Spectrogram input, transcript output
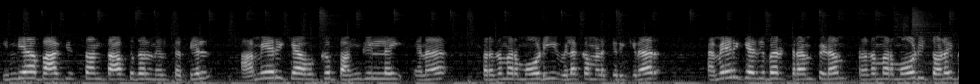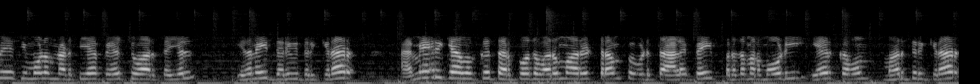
இந்தியா பாகிஸ்தான் தாக்குதல் நிறுத்தத்தில் அமெரிக்காவுக்கு பங்கில்லை என பிரதமர் மோடி விளக்கம் அளித்திருக்கிறார் அமெரிக்க அதிபர் டிரம்பிடம் பிரதமர் மோடி தொலைபேசி மூலம் நடத்திய பேச்சுவார்த்தையில் இதனை தெரிவித்திருக்கிறார். அமெரிக்காவுக்கு தற்போது வருமாறு ட்ரம்ப் விடுத்த அழைப்பை பிரதமர் மோடி ஏற்கவும் மறுத்திருக்கிறார்.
